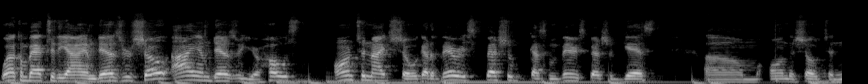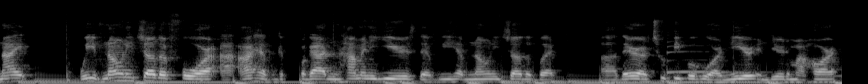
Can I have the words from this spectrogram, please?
Welcome back to the I Am Desra Show. I am Desra, your host. On tonight's show, we got a very special, got some very special guests um, on the show tonight. We've known each other for I, I have forgotten how many years that we have known each other, but uh, there are two people who are near and dear to my heart,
